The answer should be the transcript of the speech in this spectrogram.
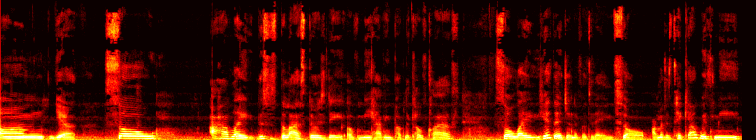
Um yeah. So i have like this is the last thursday of me having public health class so like here's the agenda for today. So i'm gonna take y'all with me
